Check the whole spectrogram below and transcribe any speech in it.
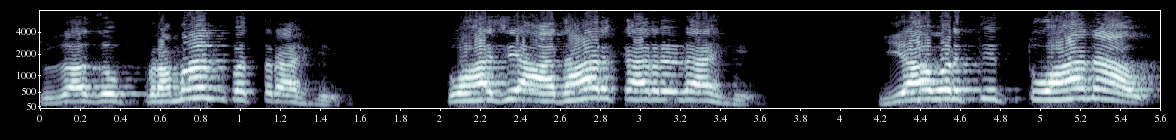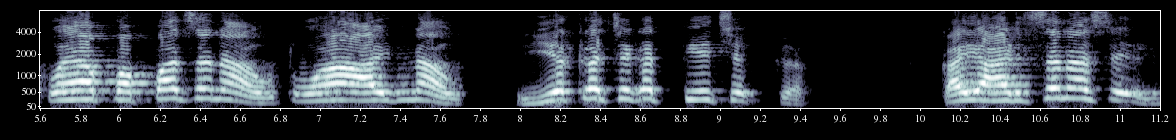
तुझा जो प्रमाणपत्र आहे तुहा जे आधार कार्ड आहे यावरती तुहा नाव तुझ्या पप्पाचं नाव तुहा आई नाव एकच एक ते चेक कर. काही अडचण असेल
